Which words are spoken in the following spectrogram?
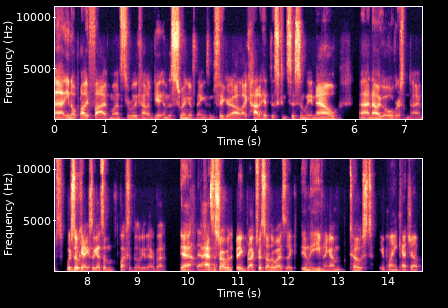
uh, you know, probably five months to really kind of get in the swing of things and figure out like how to hit this consistently. And now uh, now I go over sometimes, which is okay because I got some flexibility there. But yeah, I have to start with a big breakfast. Otherwise, like in the evening, I'm toast. You're playing catch up,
